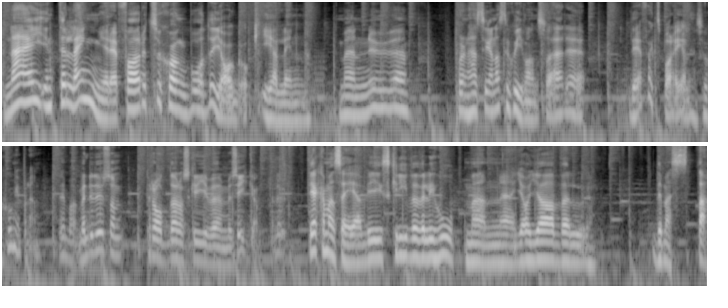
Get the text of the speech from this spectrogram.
Nej, inte längre. Förut så sjöng både jag och Elin. Men nu eh, på den här senaste skivan så är det, det är faktiskt bara Elin som sjunger på den. Det är bara, men det är du som proddar och skriver musiken, eller hur? Det kan man säga. Vi skriver väl ihop men eh, jag gör väl det mesta.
